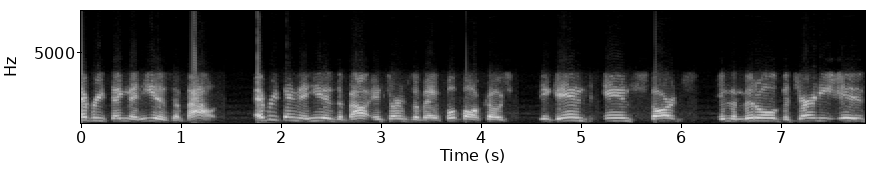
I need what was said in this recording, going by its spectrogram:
everything that he is about. Everything that he is about in terms of a football coach begins and starts in the middle. The journey is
